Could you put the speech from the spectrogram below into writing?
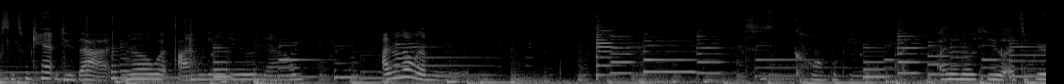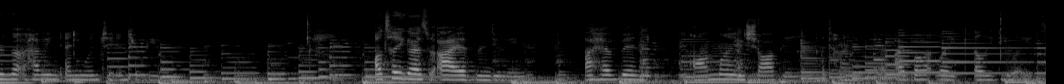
Since we can't do that, you know what I'm gonna do now? I don't know what I'm gonna do. This is complicated. I, I don't know what to do. It's weird not having anyone to interview. I'll tell you guys what I have been doing. I have been online shopping a tiny bit. I bought like LED lights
